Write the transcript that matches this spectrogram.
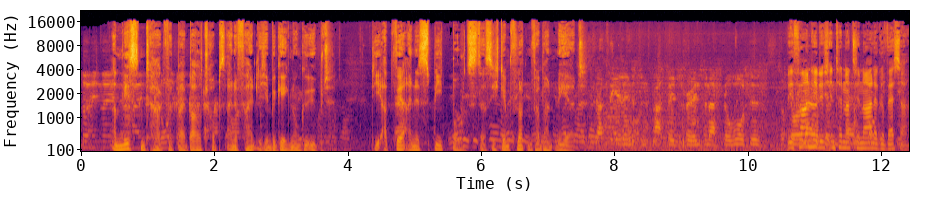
zu handeln. Am nächsten Tag wird bei Baltrops eine feindliche Begegnung geübt. Die Abwehr eines Speedboots, das sich dem Flottenverband nähert. Wir fahren hier durch internationale Gewässer.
